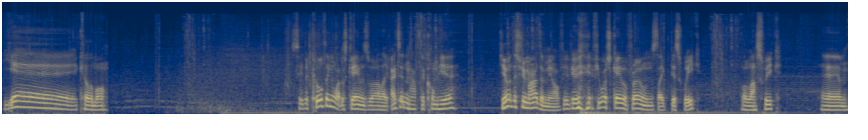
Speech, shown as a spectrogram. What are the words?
Yay! Kill them all. See, the cool thing about this game as well, like, I didn't have to come here do you know what this reminded me of? If you if you watch Game of Thrones like this week or last week, um,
